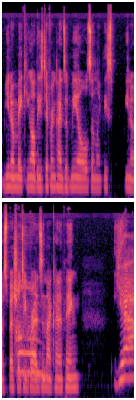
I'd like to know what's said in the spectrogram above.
you know, making all these different kinds of meals and like these, you know, specialty breads and Um, that kind of thing. Yeah,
